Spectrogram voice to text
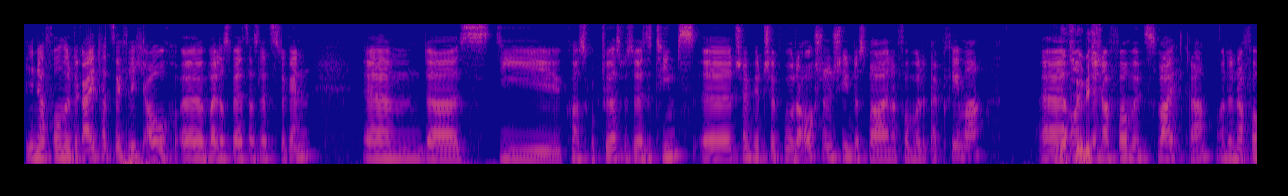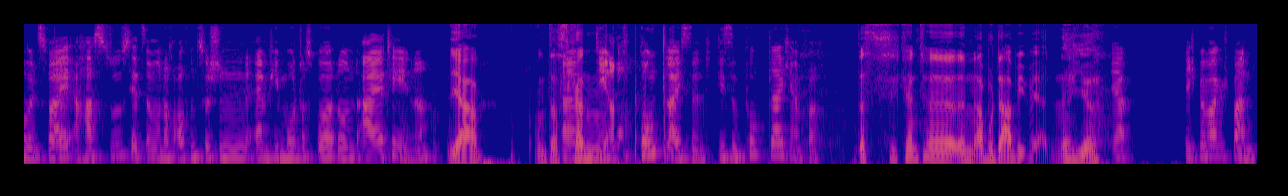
in der Formel 3 tatsächlich auch, äh, weil das war jetzt das letzte Rennen, ähm, dass die Konstrukteurs- bzw. Teams-Championship äh, wurde auch schon entschieden. Das war in der Formel 3 Prima. Äh, Natürlich. Und in der Formel 2, klar. Und in der Formel 2 hast du es jetzt immer noch offen zwischen MP Motorsport und ART, ne? Ja. Und das ähm, kann. Die auch punktgleich sind. Die sind punktgleich einfach. Das könnte in Abu Dhabi werden, ne? Hier. Ja. Ich bin mal gespannt.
